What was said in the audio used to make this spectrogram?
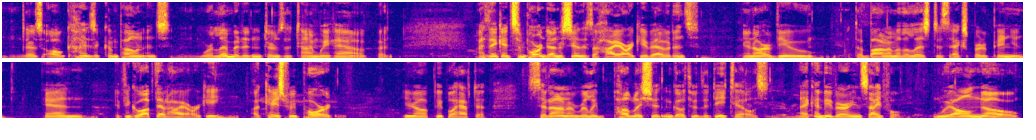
There's all kinds of components. We're limited in terms of the time we have, but I think it's important to understand there's a hierarchy of evidence. In our view, the bottom of the list is expert opinion. And if you go up that hierarchy, a case report, you know, people have to sit down and really publish it and go through the details. That can be very insightful. We all know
